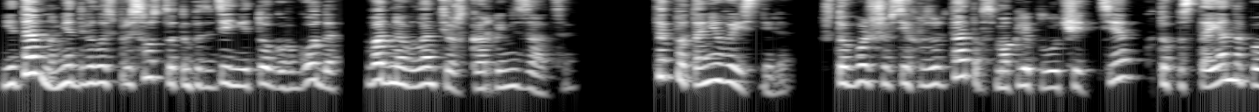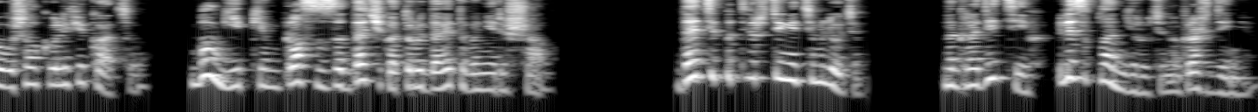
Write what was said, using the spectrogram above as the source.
Недавно мне довелось присутствовать на подведении итогов года в одной волонтерской организации. Так вот, они выяснили, что больше всех результатов смогли получить те, кто постоянно повышал квалификацию, был гибким, брался за задачи, которые до этого не решал. Дайте подтверждение этим людям. Наградите их или запланируйте награждение.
